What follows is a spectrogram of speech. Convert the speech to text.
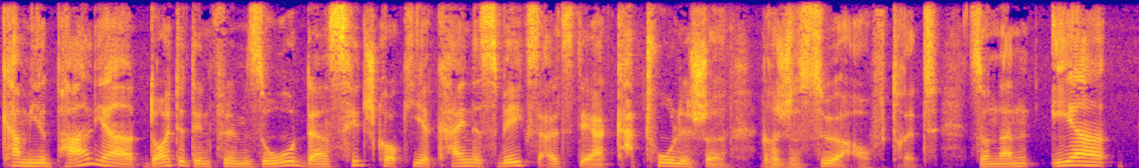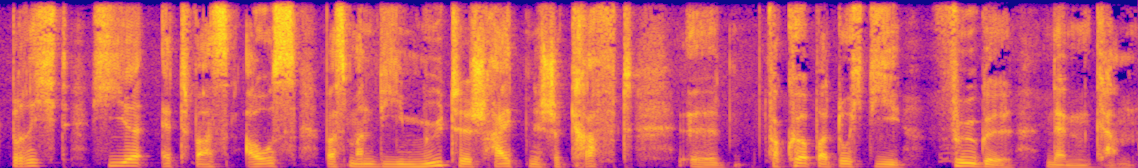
Camille Paglia deutet den Film so, dass Hitchcock hier keineswegs als der katholische Regisseur auftritt, sondern eher bricht hier etwas aus, was man die mythisch-heidnische Kraft äh, verkörpert durch die Vögel nennen kann.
